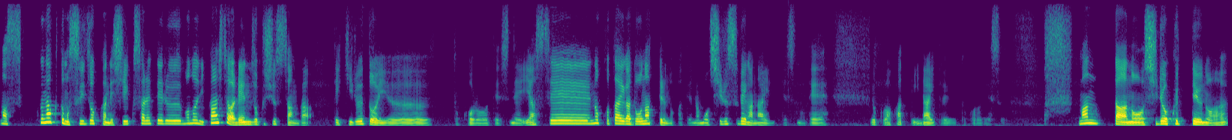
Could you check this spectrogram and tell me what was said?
まあ、少なくとも水族館で飼育されているものに関しては連続出産ができるというところですね。野生の個体がどうなっているのかというのはもう知るすべがないですので、よく分かっていないというところです。マンタの視力っていうのは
